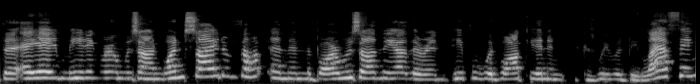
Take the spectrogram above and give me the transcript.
the AA meeting room was on one side of the, and then the bar was on the other. And people would walk in and because we would be laughing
